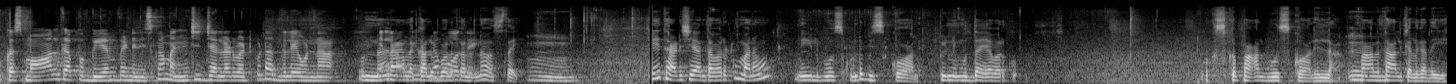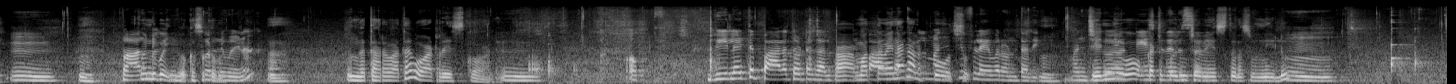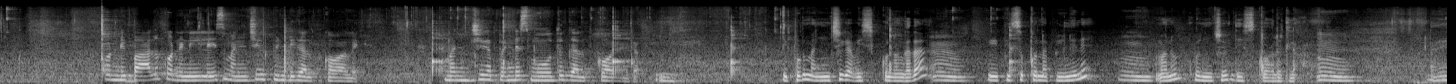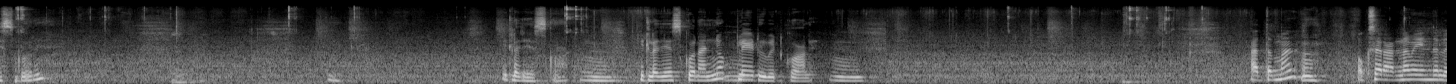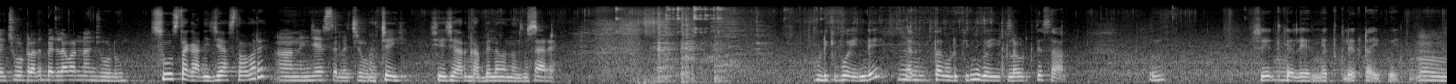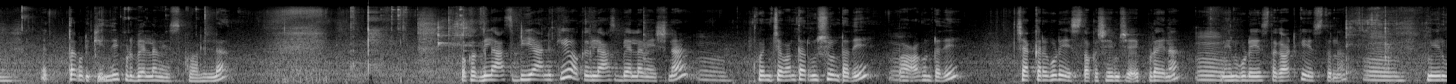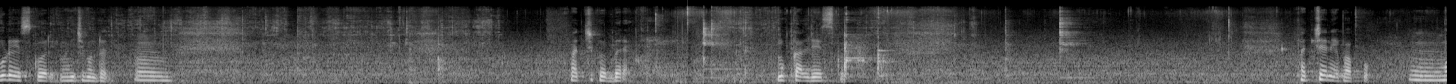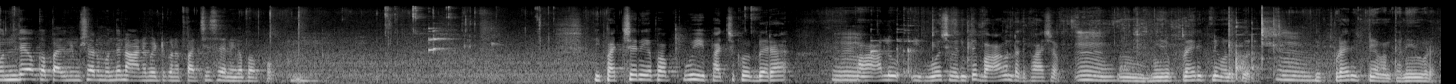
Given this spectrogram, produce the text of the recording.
ఒక స్మాల్ కప్ బియ్యం పిండి తీసుకొని మంచి జల్లడ పట్టుకుంటే అందులో ఉన్న ఉన్న ఇలాంటివి నాలుగు కూడా పోతాయి. బొలకలన్నా వస్తాయి. తడిసేంత వరకు మనం నీళ్ళు పోసుకుంటూ పిసుకోవాలి పిండి ముద్ద అయ్యే వరకు. ఒక సుక్క పాలు పోసుకోవాలి ఇలా పాల తాలికలు కదా ఇవి ఉమ్. ఉమ్. పాలు కొన్ని పోయి ఒక సుక్క. ఇంకా తర్వాత వాటర్ వేసుకోవాలి వీలైతే కలిపి ఆ, మొత్తమైనా కలుపుకోవచ్చు. ఫ్లేవర్ ఉంటది మంచిగా ఒకటి కొంచెం. వేస్తున్న సున్నీళ్ళు ఉమ్. కొన్ని పాలు కొన్ని నీళ్ళు వేసి మంచిగా పిండి కలుపుకోవాలి మంచిగా పిండి స్మూత్గా కలుపుకోవాలి ఇంకా ఇప్పుడు మంచిగా విసుక్కున్నాం కదా. ఈ పిసుక్కున్న పిండిని. మనం కొంచెం తీసుకోవాలి ఇట్లా. ఇట్లా తీసుకొని ఇట్లా చేసుకోవాలి. ఇట్లా చేసుకొని అన్ని ఒక ప్లేట్ పెట్టుకోవాలి. అత్తమ్మ ఒకసారి అన్నం ఏందో లేదు చూడరాదు బెల్లం అన్నం చూడు. చూస్తా కానీ చేస్తావా మరి? నేను చేస్తాలే చూడు. చెయ్యి. చేసారు కా బెల్లం అన్నం చూస్తా. సరే. ఉడికిపోయింది. మెత్తగా ఉడికింది. ఇట్లా ఉడికితే చాలు. చేతికి లేదు మెత్తకలేకట అయిపోయింది ఉమ్. మెత్తగా ఉడికింది. ఇప్పుడు బెల్లం వేసుకోవాలి ఇలా. ఒక గ్లాస్ బియ్యానికి ఒక గ్లాస్ బెల్లం వేసిన. కొంచెం అంత రుచి ఉంటుంది బాగుంటుంది. చక్కెర కూడా వేస్తా ఒక చెంచా ఎప్పుడైనా. నేను కూడా వేస్తా కాబట్టి వేస్తున్నా. మీరు కూడా వేసుకోరు మంచిగా ఉంటుంది. పచ్చి కొబ్బరి ముక్కలు చేసుకుని. పచ్చనిపప్పు ఉమ్, ముందే ఒక పది నిమిషాల ముందు నానబెట్టుకున్న పచ్చి శనగపప్పు ఈ పచ్చనిపప్పు ఈ పచ్చి కొబ్బరి పాలు ఈ పోసి వండితే బాగుంటుంది. ఉమ్, మీరు ఎప్పుడైనా ఇట్నే వండుకోరు. ఎప్పుడైనా ఇట్నే వంట నేను కూడా.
